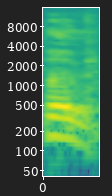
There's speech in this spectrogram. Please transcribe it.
Boom.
